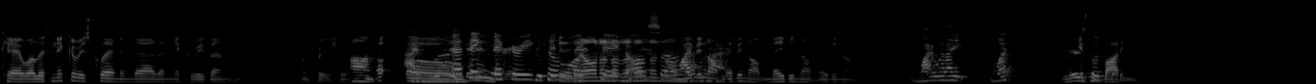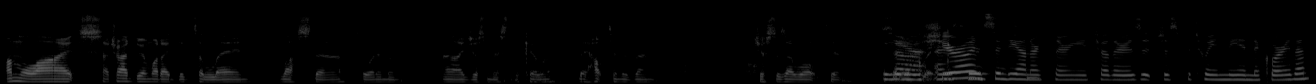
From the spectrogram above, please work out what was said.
Okay, well if Nickery's claiming there, then Nickery vented. I'm pretty sure. Um, I've I think. Nickery killed people Big went- no, no, no, no, no, no, also. no. Maybe not. I- Maybe not. Maybe not. Maybe not. Why would I? What? Where's the the- body? On the lights, I tried doing what I did to Lane last uh, tournament, and I just missed the killer. They hopped in the vent just as I walked in. So Yeah, Shiro and Cindion say- are clearing each other. Is it just between me and Nikori then?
